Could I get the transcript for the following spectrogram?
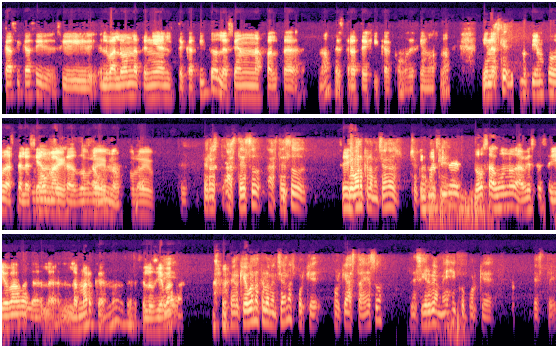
casi casi si el balón la tenía el Tecatito le hacían una falta, ¿no? estratégica, como decimos, ¿no? Y en el Es que- segundo tiempo hasta le hacían doble, marca 2 a doble, 1. doble- Sí. Pero hasta- eso, hasta eso, Sí. qué bueno que lo mencionas, Checo, porque- Inclusive 2 a 1 a veces se llevaba la, la, la marca, ¿no? Se- Se los llevaba. Pero qué bueno que lo mencionas porque, porque hasta eso le sirve a México, porque este,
